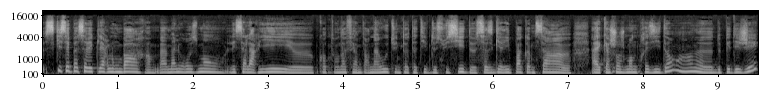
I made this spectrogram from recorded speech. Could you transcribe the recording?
ce qui s'est passé avec l'air Lombard, bah, malheureusement, les salariés, euh, quand on a fait un burn-out, une tentative de suicide, ça se guérit pas comme ça euh, avec un changement de président, hein, euh, de PDG.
